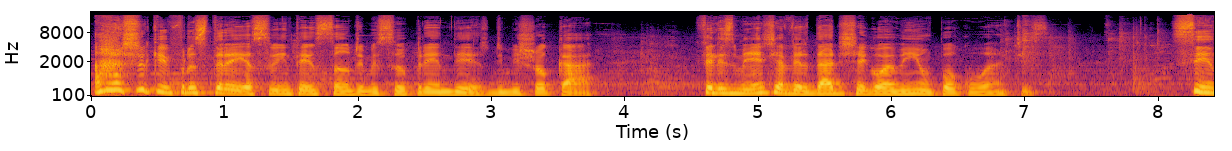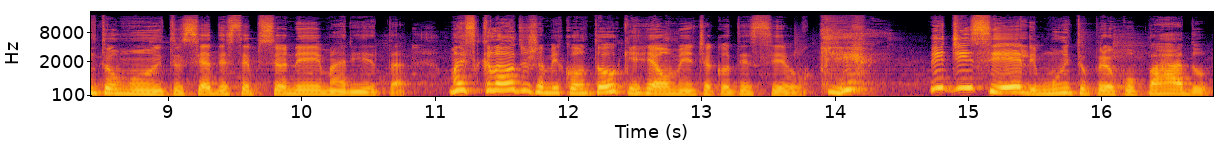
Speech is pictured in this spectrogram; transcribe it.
Acho que frustrei a sua intenção de me surpreender, de me chocar. Felizmente, a verdade chegou a mim um pouco antes. Sinto muito se a decepcionei, Marita, mas Cláudio já me contou o que realmente aconteceu. O quê? Me disse ele, muito preocupado,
